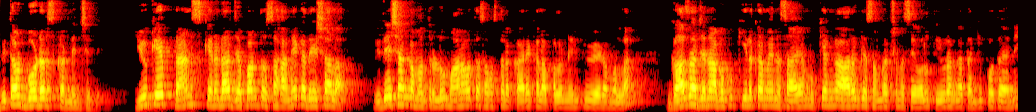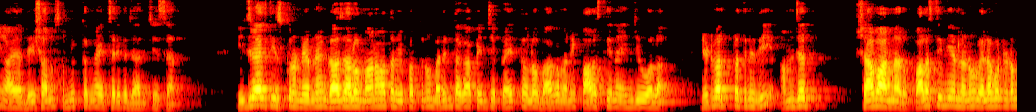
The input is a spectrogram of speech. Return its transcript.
వితౌట్ బోర్డర్స్ ఖండించింది. యూకే ఫ్రాన్స్ కెనడా జపాన్తో సహా అనేక దేశాల విదేశాంగ మంత్రులు మానవతా సంస్థల కార్యకలాపాలను నిలిపివేయడం వల్ల గాజా జనాభాకు కీలకమైన సాయం ముఖ్యంగా ఆరోగ్య సంరక్షణ సేవలు తీవ్రంగా తగ్గిపోతాయని ఆయా దేశాలు సంయుక్తంగా హెచ్చరిక జారీ చేశారు. ఇజ్రాయెల్ తీసుకున్న నిర్ణయం గాజాలో మానవతా విపత్తును మరింతగా పెంచే ప్రయత్నంలో భాగమని పాలస్తీనా ఎన్జిఓల నెట్వర్క్ ప్రతినిధి అమ్జద్ షాబా అన్నారు. పాలస్తీనియన్లను వెలగొట్టడం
